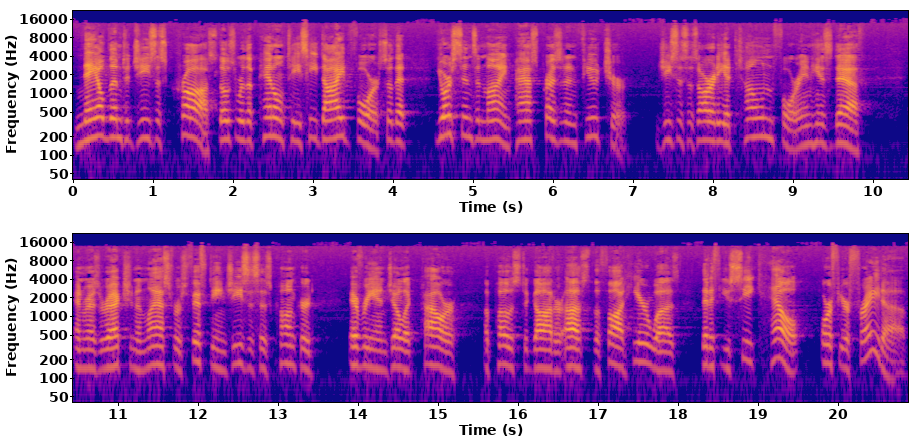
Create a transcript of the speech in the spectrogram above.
nailed them to Jesus' cross. Those were the penalties he died for, so that your sins and mine, past, present, and future, Jesus has already atoned for in his death and resurrection. And last, verse 15, Jesus has conquered every angelic power opposed to God or us. The thought here was that if you seek help, or if you're afraid of,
